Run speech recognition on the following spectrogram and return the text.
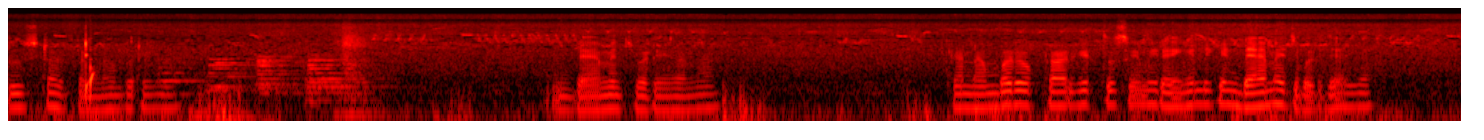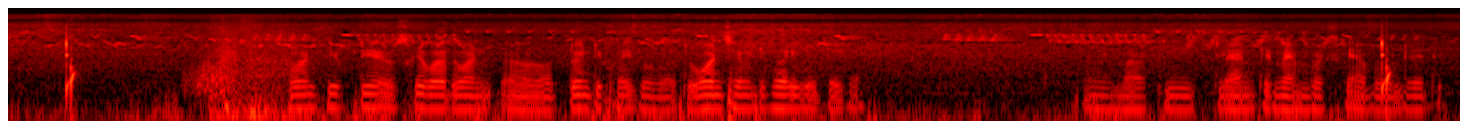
टू स्टार्ट करना पड़ेगा। डैमेज बढ़ेगा ना। क्या नंबर ऑफ़ टारगेट तो सेम ही रहेंगे, लेकिन डैमेज बढ़ जाएगा। 150 है, उसके बाद वन ट्वेंटी फाइव होगा तो 175 हो जाएगा। बाकी क्लैन के मेंबर्स क्या बोल रहे थे?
